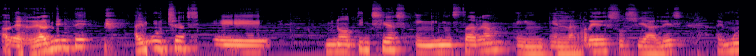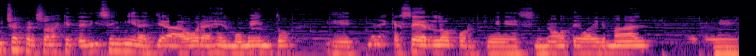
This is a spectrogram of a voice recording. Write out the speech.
A ver, realmente hay muchas eh, noticias en Instagram, en, las redes sociales. Hay muchas personas que te dicen, mira, ya ahora es el momento, eh, tienes que hacerlo porque si no te va a ir mal. Eh,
